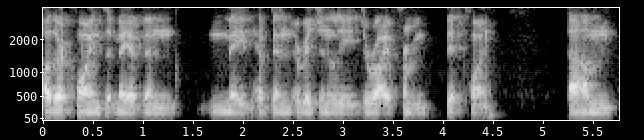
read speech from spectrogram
other coins that may have been may have been originally derived from Bitcoin, um,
